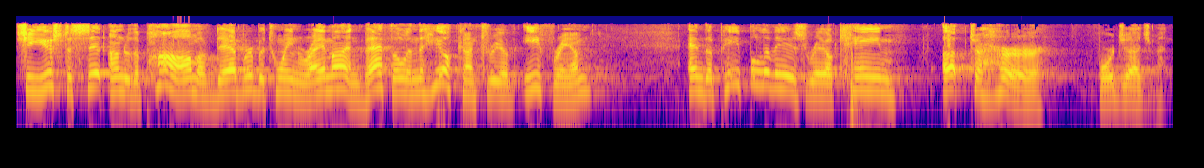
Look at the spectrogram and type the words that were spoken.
she used to sit under the palm of Deborah between Ramah and Bethel in the hill country of Ephraim, and the people of Israel came up to her for judgment.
